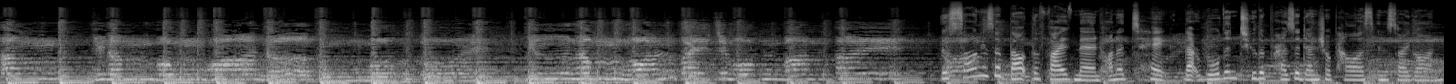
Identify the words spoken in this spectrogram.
tăng như năm bông hoa nở cùng một tôi như năm ngón tay trên một bàn tay. The song is about the five men on a tank that rolled into the presidential palace in Saigon,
